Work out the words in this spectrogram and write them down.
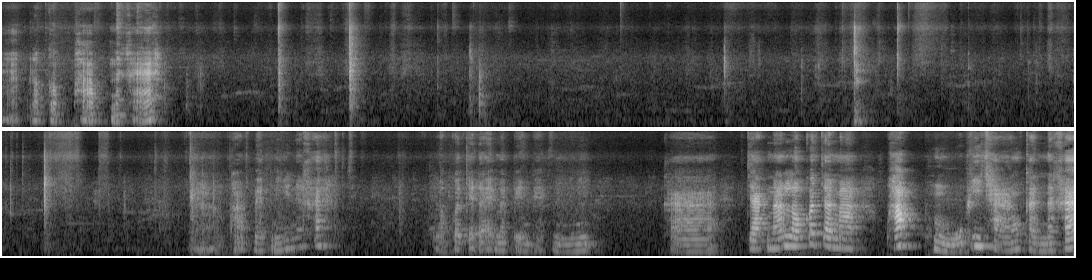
อะแล้วก็พับนะคะ อ่าพับ แบบนี้นะคะ เราก็จะได้มาเป็นแบบนี้ค่ะ จากนั้นเราก็จะมาพับหูพี่ช้างกันนะคะ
